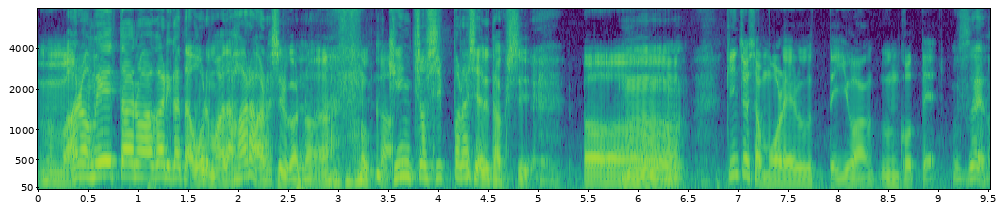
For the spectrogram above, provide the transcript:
うんまあ。のメーターの上がり方俺まだハラハラしてるからな。あそうか。緊張しっぱなしやでタクシー。あー。うん緊張したら漏れるって言わん？うんこって。嘘やん。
